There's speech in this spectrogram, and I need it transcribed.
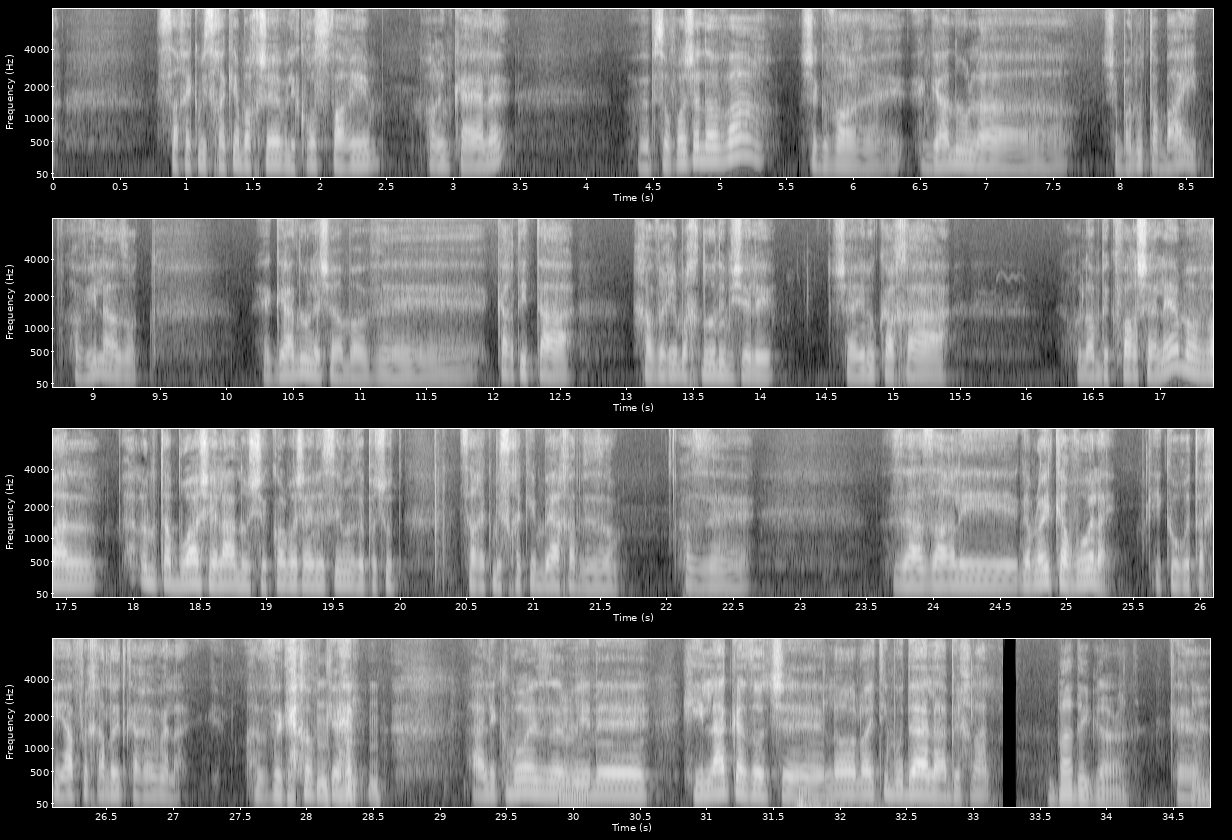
לשחק משחקי מחשב, לקרוא ספרים, דברים כאלה. ובסופו של דבר, שכבר אה, הגענו ל... שבנו את הבית, הווילה הזאת, הגענו לשם והכרתי את החברים החנונים שלי, שהיינו ככה, אומנם בכפר שלם, אבל היה לנו את הבועה שלנו, שכל מה שהיינו עשינו זה פשוט לשחק משחקים ביחד וזהו. אז אה, זה עזר לי, גם לא התקרבו אליי, כי קורת אחי, אף אחד לא התקרב אליי. אז זה גם כן, היה לי כמו איזה מין אה, הילה כזאת שלא לא הייתי מודע אליה בכלל. Bodyguard. כן.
